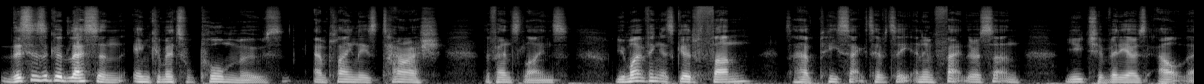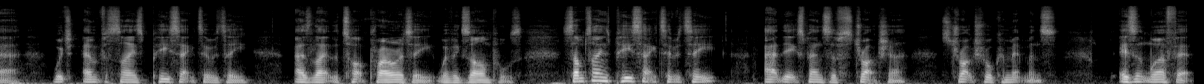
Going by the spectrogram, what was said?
this is a good lesson in committal pawn moves and playing these Tarrasch defense lines. You might think it's good fun to have piece activity, and in fact, there are certain YouTube videos out there which emphasize piece activity as like the top priority with examples. Sometimes piece activity at the expense of structure, structural commitments, isn't worth it.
